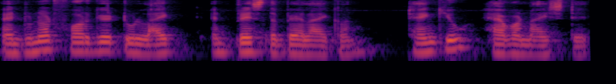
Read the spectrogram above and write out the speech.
And do not forget to like and press the bell icon. Thank you. Have a nice day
